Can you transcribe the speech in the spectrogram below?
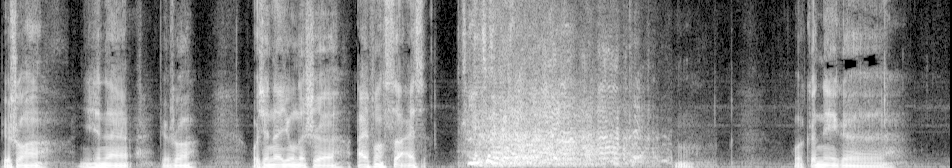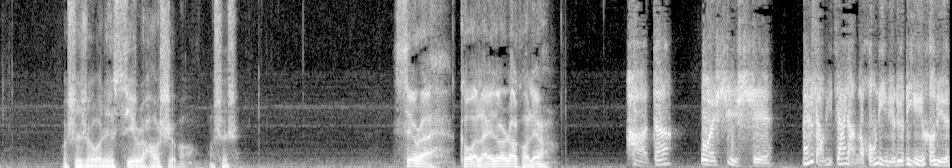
比如说啊，你现在，比如说，我现在用的是 iPhone 4S，嗯，我跟那个，我试试我这 Siri 好使不？我试试。Siri，给我来一段绕口令。好的，我试试。李小丽家养了红鲤鱼、绿鲤鱼和驴，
